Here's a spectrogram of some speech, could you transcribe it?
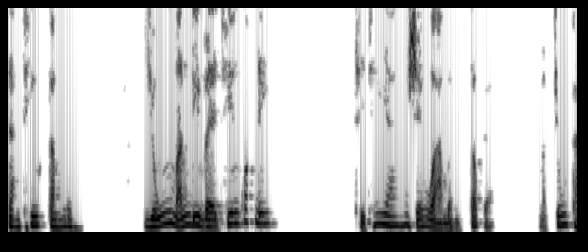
Đang thiếu tâm linh. Dũng mạnh đi về thiên quốc đi, thì thế gian nó sẽ hòa bình tốt đẹp. Mà chúng ta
